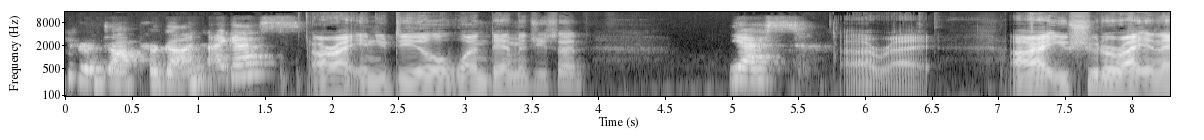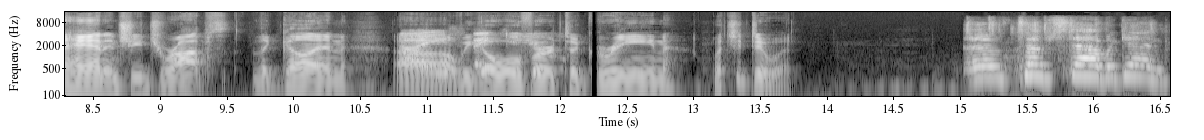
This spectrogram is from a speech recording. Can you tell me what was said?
make her drop her gun, I guess. All right, and you deal one damage, you said? Yes. All right. All right, you shoot her right in the hand and she drops the gun. Uh, Nice, we go over you. to Green. What you doing? Um, attempt stab again.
